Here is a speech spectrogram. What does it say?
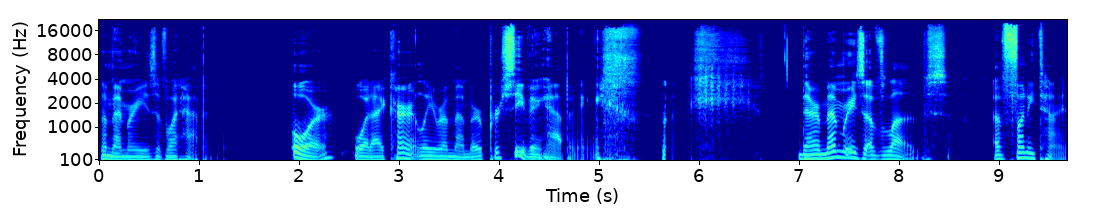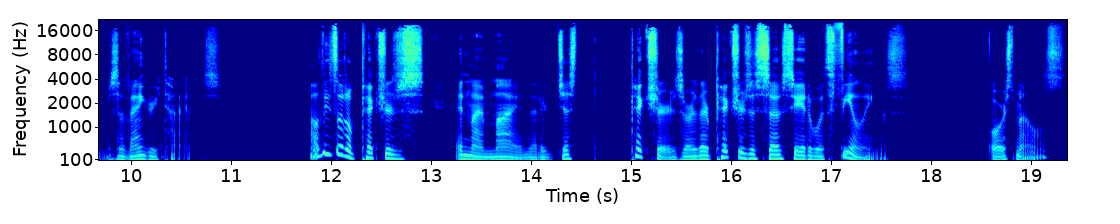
the memories of what happened, or what I currently remember perceiving happening. there are memories of loves, of funny times, of angry times. All these little pictures in my mind that are just pictures, or they're pictures associated with feelings, or smells,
